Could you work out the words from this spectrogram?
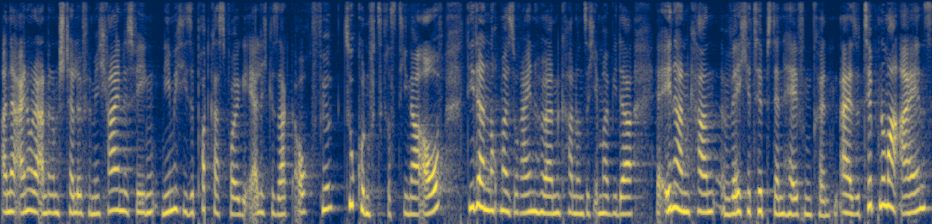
an der einen oder anderen Stelle für mich rein. Deswegen nehme ich diese Podcast-Folge ehrlich gesagt auch für Zukunftschristina auf, die dann nochmal so reinhören kann und sich immer wieder erinnern kann, welche Tipps denn helfen könnten. Also Tipp Nummer eins,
